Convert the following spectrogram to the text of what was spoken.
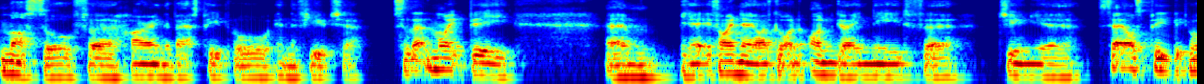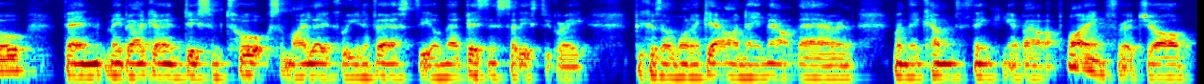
muscle for hiring the best people in the future. So that might be um you know if i know i've got an ongoing need for junior salespeople, then maybe I go and do some talks at my local university on their business studies degree because I want to get our name out there. And when they come to thinking about applying for a job,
